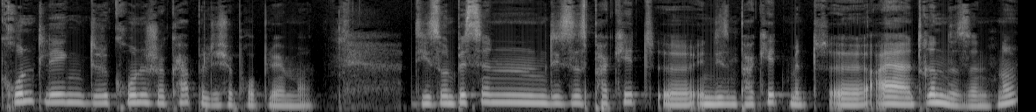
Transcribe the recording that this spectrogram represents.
grundlegende chronische körperliche Probleme, die so ein bisschen dieses Paket, äh, in diesem Paket mit äh, drin sind, ne?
